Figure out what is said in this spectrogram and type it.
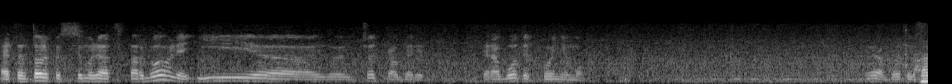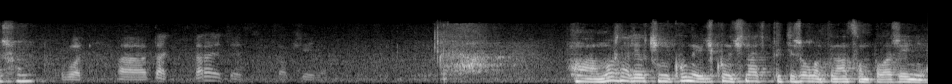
Это только симуляция торговли и э, четкий алгоритм. И работать по нему. И работать. Хорошо. Вот. А, так, вторая часть сообщения. А, можно ли ученику, новичку начинать при тяжелом финансовом положении?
